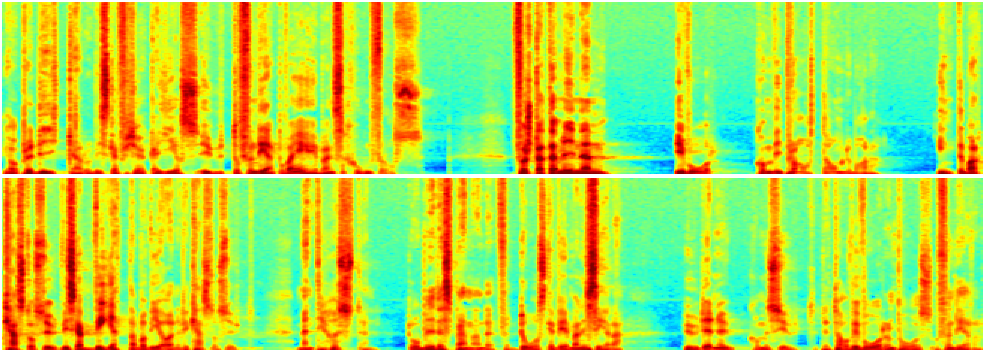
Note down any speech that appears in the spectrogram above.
Jag predikar och vi ska försöka ge oss ut och fundera på vad är evangelisation för oss? Första terminen i vår kommer vi prata om det bara. Inte bara kasta oss ut, vi ska veta vad vi gör när vi kastar oss ut. Men till hösten, då blir det spännande, för då ska vi evangelisera hur det nu kommer se ut. Det tar vi våren på oss och funderar.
